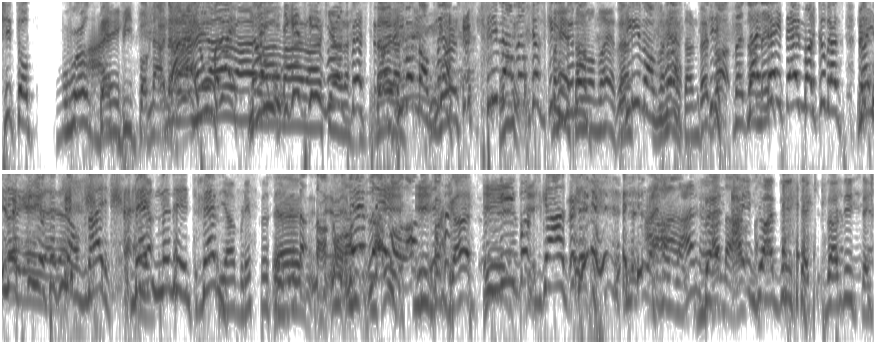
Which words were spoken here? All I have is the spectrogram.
Hit opp World's Nei. best beatbox. Nei, nei, nei, Nei, nei, ikke nei, skriv World's. Best! Nei, nei. Skriv av navnet! Skriv navnet! Han skal skrive mann! Hva heter han? Skriv Hva heter han? Nei, nei, er Marco, vent! Nei, nei, skal gi oss et navn her. Hvem? Hvem? Ja, blipp. Beatbox God. V-Box God! Nei, du er drittsekk. Du er drittsekk.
